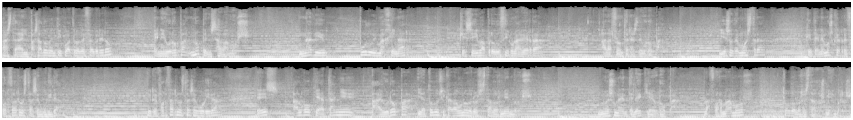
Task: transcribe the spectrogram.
hasta el pasado 24 de febrero, en Europa no pensábamos. Nadie pudo imaginar que se iba a producir una guerra a las fronteras de Europa. Y eso demuestra que tenemos que reforzar nuestra seguridad. Y reforzar nuestra seguridad es algo que atañe a Europa y a todos y cada uno de los Estados miembros. No es una entelequia Europa, la formamos todos los Estados miembros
